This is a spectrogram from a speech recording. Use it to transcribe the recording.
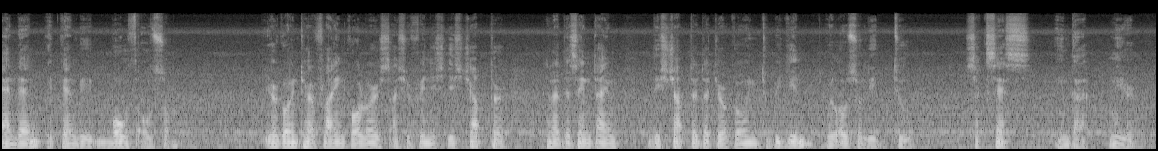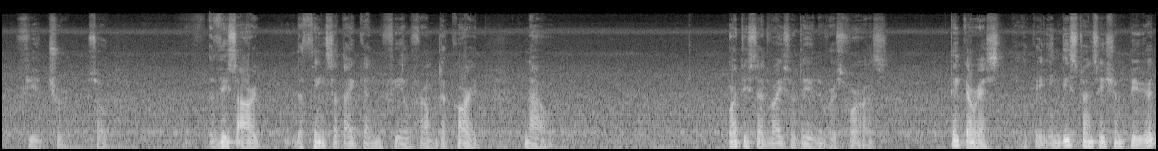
and then it can be both also. You're going to have flying colors as you finish this chapter. And at the same time this chapter that you're going to begin will also lead to success in the near future. So these are the things that I can feel from the card. Now what is the advice of the universe for us? Take a rest okay? In this transition period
